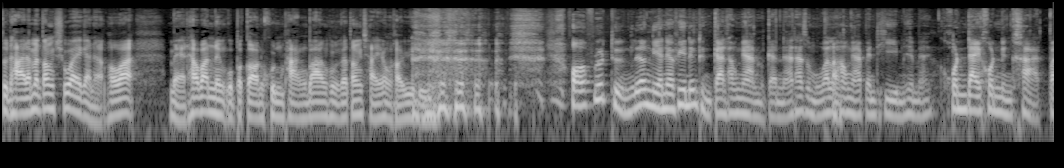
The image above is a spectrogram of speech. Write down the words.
สุดท้ายแล้วมันต้องช่วยกันอะเพราะว่าแหมถ้าวันหนึ่งอุปกรณ์คุณพังบ้างคุณก็ต้องใช้ของเขาอยู่ดี พอพูดถึงเรื่องเนี้ยเนี่ยพี่นึกถึงการทำงานเหมือนกันนะ ถ้าสมมติว่าเราทำงานเป็นทีมใช่ไหมคนใดคนหนึ่งขาดไป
